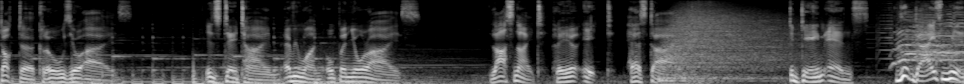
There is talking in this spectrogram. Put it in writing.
Doctor, close your eyes. It's daytime. Everyone, open your eyes. Last night, player 8 has died. The game ends. Good guys win.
